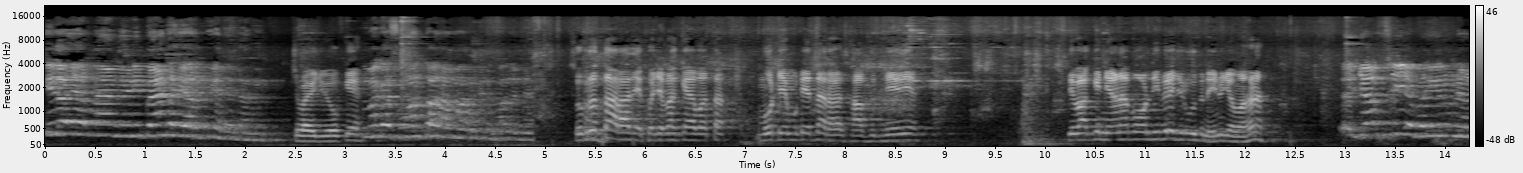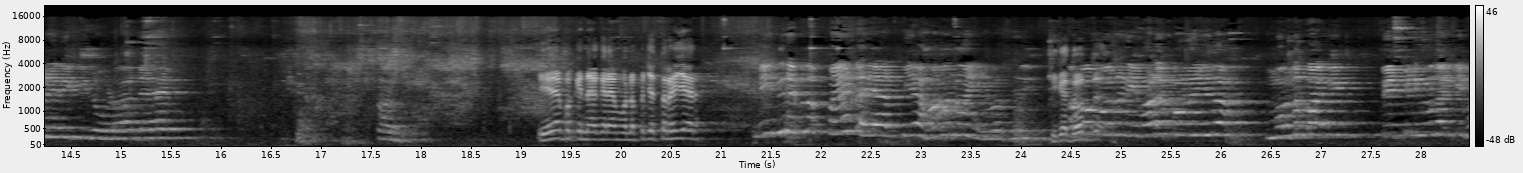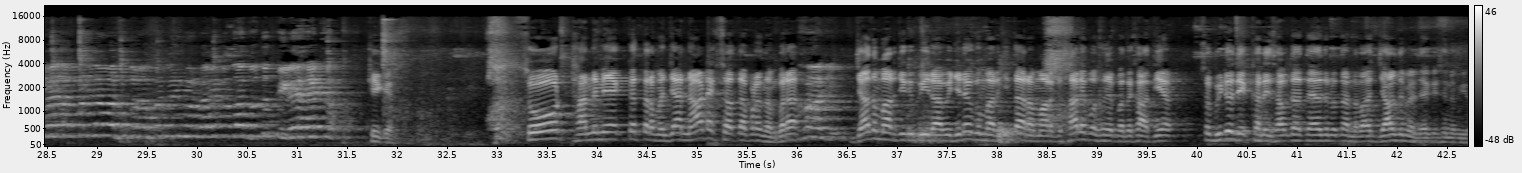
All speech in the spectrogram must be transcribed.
ਇਹਦਾ ਯਾਰ ਲੈਣ ਦੇਣੀ 65000 ਰੁਪਏ ਲੈ ਲਾਂਗੇ ਚਵਾਈ ਜੀ ਓਕੇ ਮੈਂ ਕਿਹਾ ਸਮਾਨ ਧਾਰਾ ਮਾਰ ਕੇ ਦਿਖਾ ਦਿੰਦੇ ਸੋ ਵੀਰੋ ਧਾਰਾ ਦੇਖੋ ਜਮਾ ਕਿਆ ਬਾਤਾਂ ਮੋਟੇ ਮੋਟੇ ਧਾਰਾ ਸਾਫ਼ ਸੁਥਰੀਆਂ ਇਹਦੀਆਂ ਤੇ ਬਾਕੀ ਨਿਆਣਾ ਪਾਉਣ ਦੀ ਵੀਰੇ ਜ਼ਰੂਰਤ ਨਹੀਂ ਇਹਨੂੰ ਜਮਾ ਹਨਾ? ਜਰਸੀ ਹੈ ਬਈ ਇਹਨੂੰ ਨਿਆਣੇ ਦੀ ਕੀ ਲੋੜ ਆ ਹਾਂ। ਇਹਦਾ ਆਪਾਂ ਕਿੰਨਾ ਕਰਿਆ ਮੁੱਲ? 75000 ਨਹੀਂ ਵੀਰੇ ਬਲਾ 65000 ਰੁਪਇਆ ਹਾਂ ਨਾ ਹੀ ਬਸ ਜੀ। ਠੀਕ ਹੈ, ਦੁੱਧ- ਮੁੱਲ ਨਹੀਂ ਵਾਲੇ ਪਾਉਣੇ ਜਿਹਦਾ ਮੁੱਲ ਪਾ ਕੇ ਵੇਚਣੀ ਉਹਦਾ ਕੀ ਫਾਇਦਾ ਬਣਦਾ ਬਸ ਬਰਾਬਰ ਨਹੀਂ ਮੁੱਲ ਆ ਉਹਦਾ ਦੁੱਧ ਪੀ ਰਿਹਾ ਇੱਕ। ਠੀਕ ਹੈ। ਸੋ 9815598107 ਆਪਣਾ ਨੰਬਰ ਆ। ਹਾਂ ਜਦ ਮਰਜ਼ੀ ਕੋਈ ਵੀਰ ਆਵੇ ਜਿਹੜਾ ਕੋਈ ਮਰਜ਼ੀ ਧਾਰਾ ਮਾਰ ਕੇ ਸਾਰੇ ਪਾਸੇ ਆਪਾਂ ਦਿਖਾਤੀਆਂ ਸੋ ਵੀਡੀਓ ਦੇਖਣ ਲਈ ਸਭ ਦਾ ਤਹਿ ਦਿਲੋਂ ਧੰਨਵਾਦ। ਜਲਦ ਮਿਲਦੇ ਆ ਕਿਸੇ ਨਵੀਂ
